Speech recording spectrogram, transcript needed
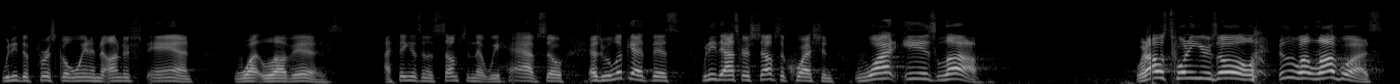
we need to first go in and understand what love is. I think it's an assumption that we have. So as we look at this, we need to ask ourselves a question What is love? When I was 20 years old, this is what love was.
